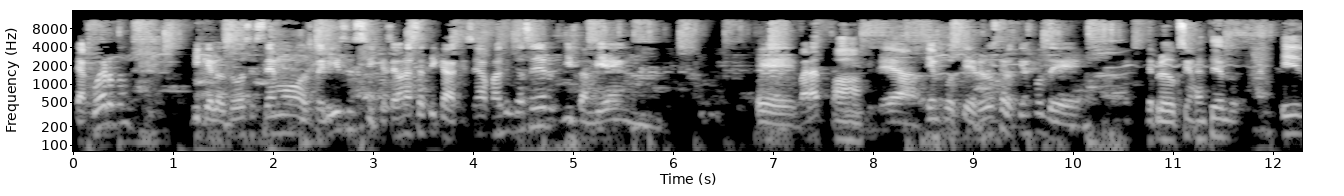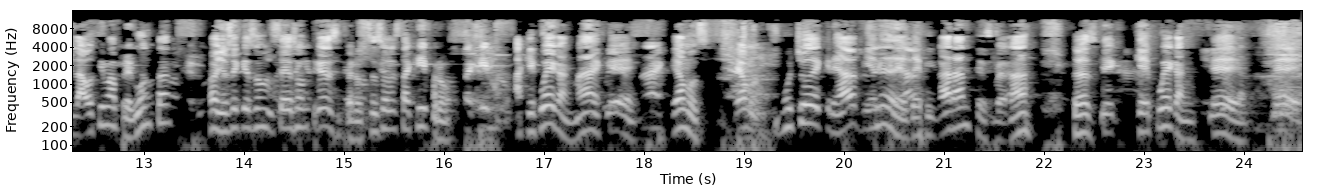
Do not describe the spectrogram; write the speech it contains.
de acuerdo y que los dos estemos felices y que sea una estética que sea fácil de hacer y también eh, barata, Ajá. que sea tiempos que reduzca los tiempos de, de producción. Entiendo. Y la última pregunta, oh, yo sé que son, ustedes son tres, pero usted solo está aquí, pero ¿a qué juegan? Madre, ¿qué? Digamos, digamos, mucho de crear viene de, de jugar antes, ¿verdad? Entonces, ¿qué, qué juegan? ¿Qué, qué-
